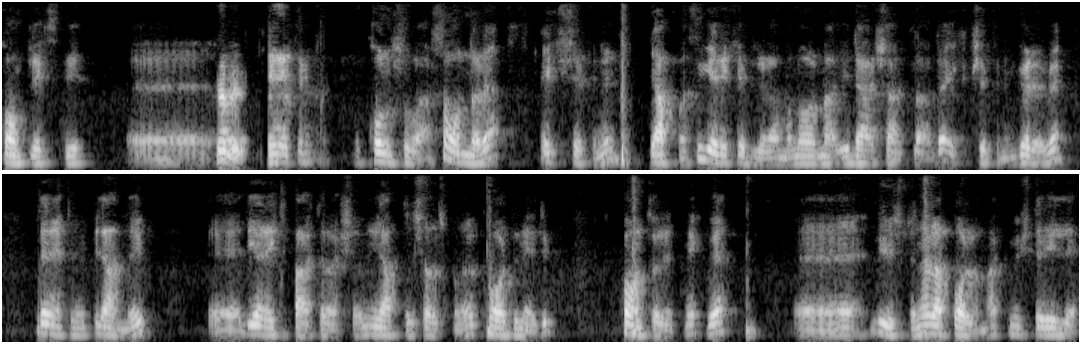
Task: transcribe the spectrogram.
kompleks bir e, Tabii. denetim konusu varsa onları ekip şefinin yapması gerekebilir ama normal ideal şartlarda ekip şefinin görevi denetimi planlayıp e, diğer ekip arkadaşlarının yaptığı çalışmaları koordine edip kontrol etmek ve e, bir üstüne raporlamak, müşteriyle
